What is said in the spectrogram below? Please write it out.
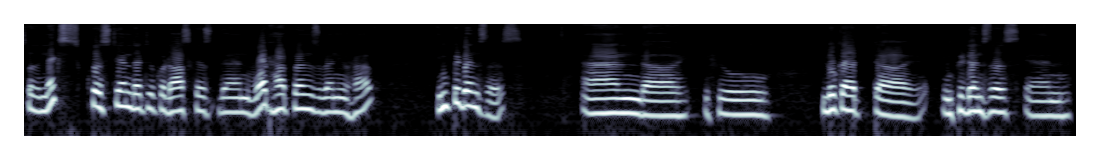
So, the next question that you could ask is then what happens when you have impedances and uh, if you look at uh, impedances in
